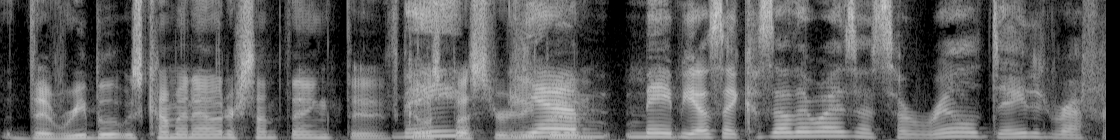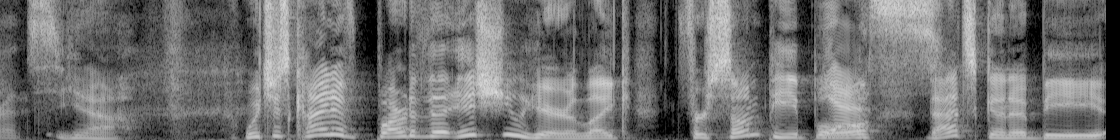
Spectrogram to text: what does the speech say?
the reboot was coming out or something. The May- Ghostbusters Yeah, reboot. maybe. I was like, because otherwise, that's a real dated reference. Yeah. Which is kind of part of the issue here. Like for some people, Yes. that's going to be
